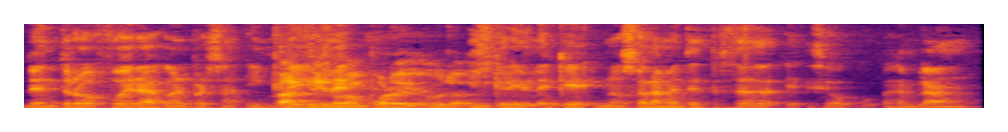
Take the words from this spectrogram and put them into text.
dentro o fuera con el personaje. Increíble. Racismo puro y duro. sí. Increíble que no solamente se- en plan,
